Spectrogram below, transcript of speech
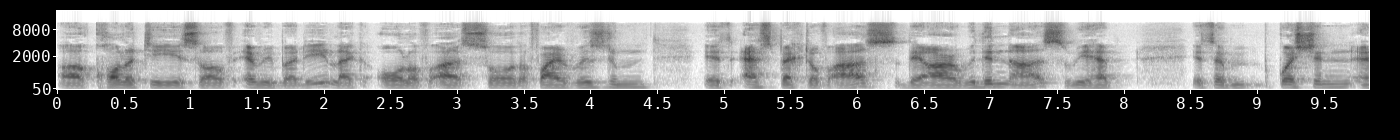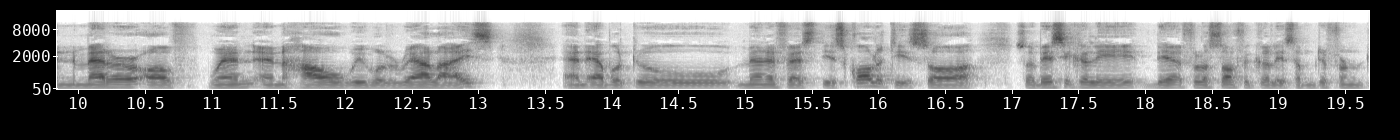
uh, qualities of everybody, like all of us. So the five wisdom is aspect of us. They are within us. We have, it's a question and matter of when and how we will realize and able to manifest these qualities. So, so basically, there philosophically some different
